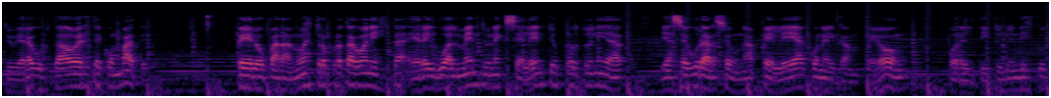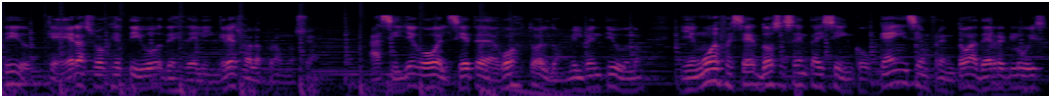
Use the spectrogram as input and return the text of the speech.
¿Te hubiera gustado ver este combate? Pero para nuestro protagonista era igualmente una excelente oportunidad de asegurarse una pelea con el campeón por el título indiscutido, que era su objetivo desde el ingreso a la promoción. Así llegó el 7 de agosto del 2021 y en UFC 265 Gaines se enfrentó a Derek Lewis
